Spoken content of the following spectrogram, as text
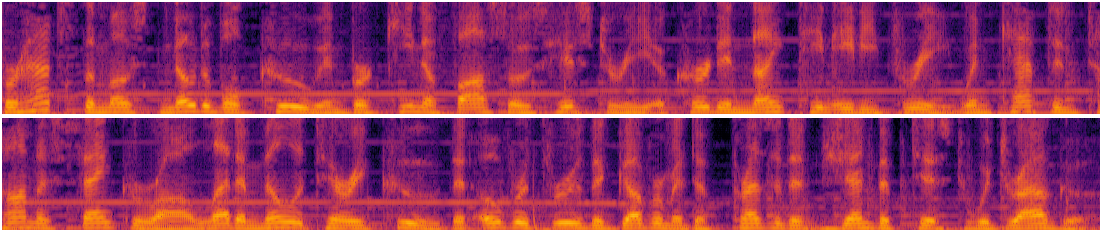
Perhaps the most notable coup in Burkina Faso's history occurred in 1983 when Captain Thomas Sankara led a military coup that overthrew the government of President Jean-Baptiste Ouedraogo.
